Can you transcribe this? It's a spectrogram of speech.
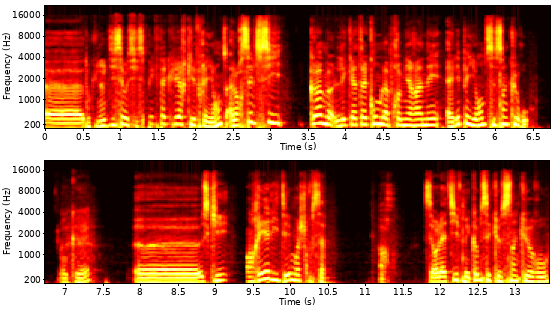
Euh, donc une odyssée aussi spectaculaire qu'effrayante. Alors celle-ci, comme les catacombes la première année, elle est payante, c'est 5 euros. Ok. Euh, ce qui est en réalité, moi je trouve ça. C'est relatif, mais comme c'est que 5 euros,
